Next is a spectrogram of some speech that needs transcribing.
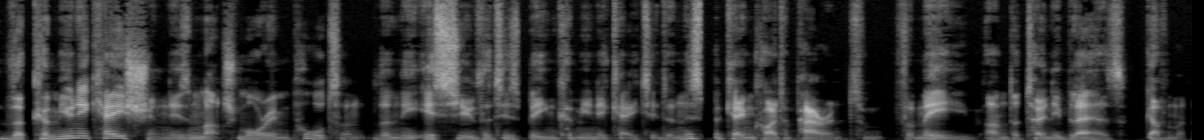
the communication is much more important than the issue that is being communicated. And this became quite apparent for me under Tony Blair's government.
